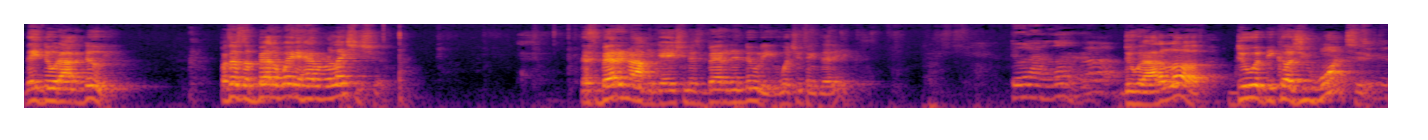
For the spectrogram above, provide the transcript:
They do it out of duty. But there's a better way to have a relationship. That's better than obligation. It's better than duty. What you think that is? Do it out of love. Do it out of love. Do it because you want to.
